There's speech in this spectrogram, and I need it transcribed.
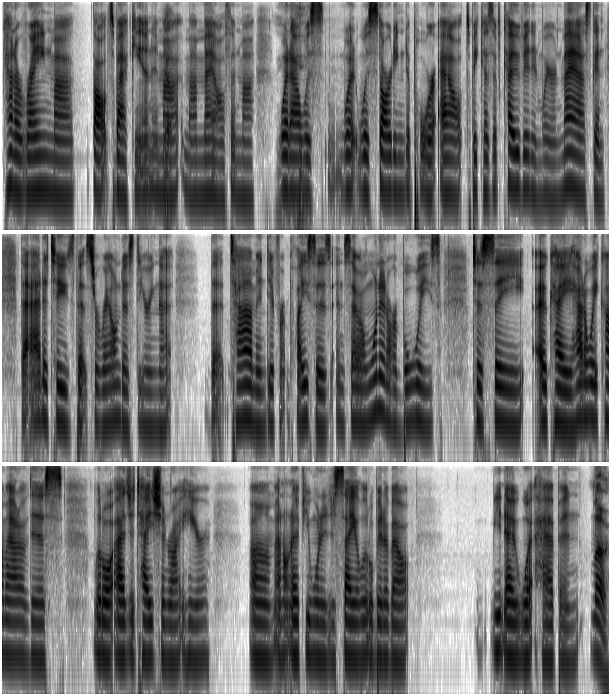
kind of rein my thoughts back in and my yep. my mouth and my what I was what was starting to pour out because of COVID and wearing masks and the attitudes that surround us during that that time in different places. And so I wanted our boys to see okay, how do we come out of this little agitation right here? Um, I don't know if you wanted to say a little bit about you know what happened. No,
